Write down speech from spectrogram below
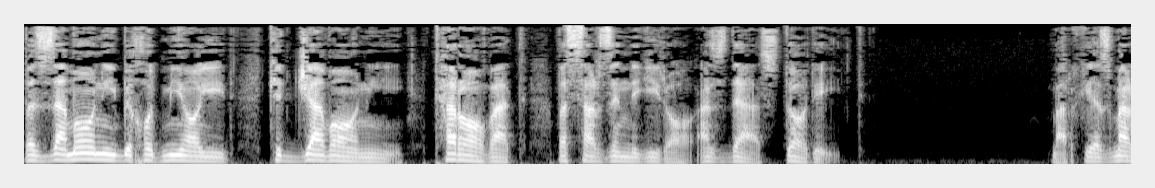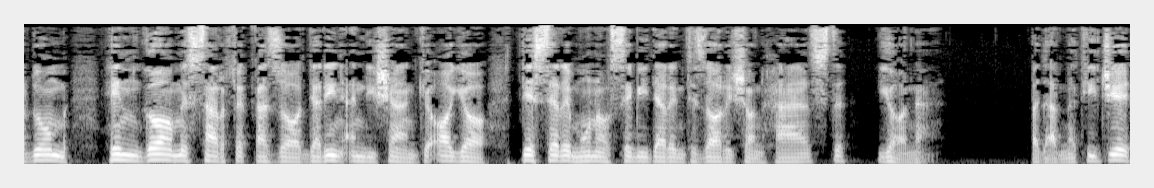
و زمانی به خود میآیید که جوانی، تراوت و سرزندگی را از دست داده اید. برخی از مردم هنگام صرف غذا در این اندیشند که آیا دسر مناسبی در انتظارشان هست یا نه و در نتیجه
